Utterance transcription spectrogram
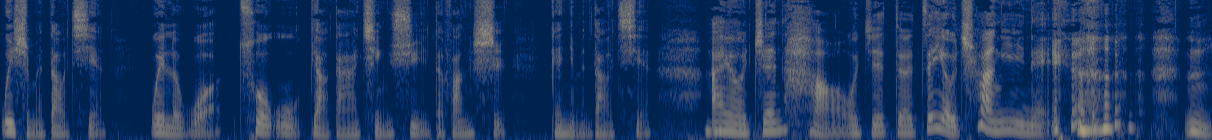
为什么道歉，为了我错误表达情绪的方式跟你们道歉。哎呦，真好！我觉得真有创意呢。嗯，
